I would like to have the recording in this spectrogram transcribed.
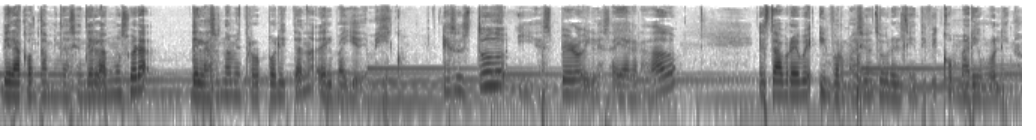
de la contaminación de la atmósfera de la zona metropolitana del Valle de México. Eso es todo y espero y les haya agradado esta breve información sobre el científico Mario Molina.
